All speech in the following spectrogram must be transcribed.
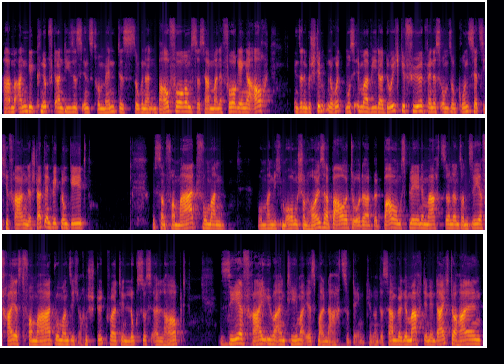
haben angeknüpft an dieses Instrument des sogenannten Bauforums. Das haben meine Vorgänger auch in so einem bestimmten Rhythmus immer wieder durchgeführt, wenn es um so grundsätzliche Fragen der Stadtentwicklung geht. Ist so ein Format, wo man wo man nicht morgen schon Häuser baut oder Bebauungspläne macht, sondern so ein sehr freies Format, wo man sich auch ein Stück weit den Luxus erlaubt, sehr frei über ein Thema erstmal nachzudenken. Und das haben wir gemacht in den Deichtorhallen.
